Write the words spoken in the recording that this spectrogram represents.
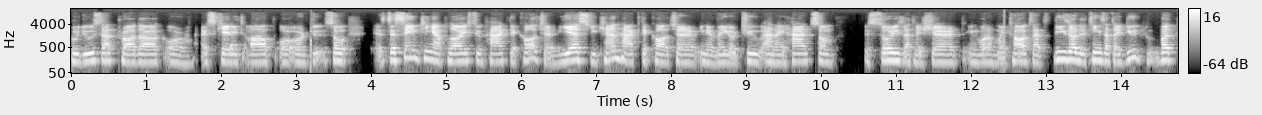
produce that product or scale it up or, or do so it's the same thing applies to hack the culture yes you can hack the culture in a way or two and i had some stories that i shared in one of my talks that these are the things that i do but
